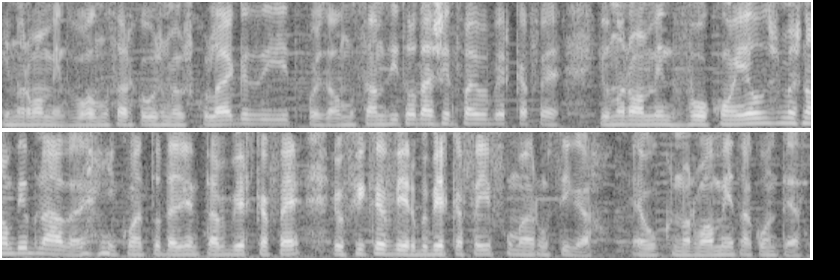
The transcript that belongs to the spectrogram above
e normalmente vou almoçar com os meus colegas e depois almoçamos e toda a gente vai beber café. Eu normalmente vou com eles, mas não bebo nada. Enquanto toda a gente está a beber café, eu fico a ver, beber café e fumar um cigarro. É o que normalmente acontece.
